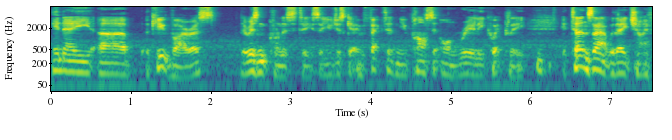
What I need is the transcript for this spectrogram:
In a uh, acute virus, There isn't chronicity, so you just get infected and you pass it on really quickly. Mm-hmm. It turns out with HIV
